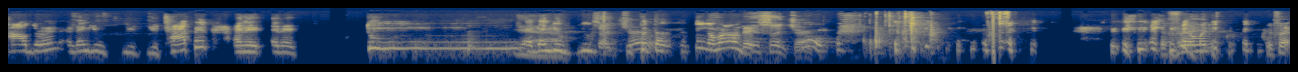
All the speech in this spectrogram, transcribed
cauldron, and then you, you you tap it and it and it doom, and then you you, It's you put the, the thing around it. It's a journey. Yeah. You feel me? You feel-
